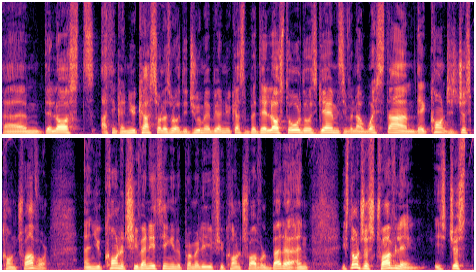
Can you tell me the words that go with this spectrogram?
Um, they lost, I think, at Newcastle as well. They drew maybe at Newcastle, but they lost all those games, even at West Ham. They can't, just can't travel. And you can't achieve anything in the Premier League if you can't travel better. And it's not just traveling, it's just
